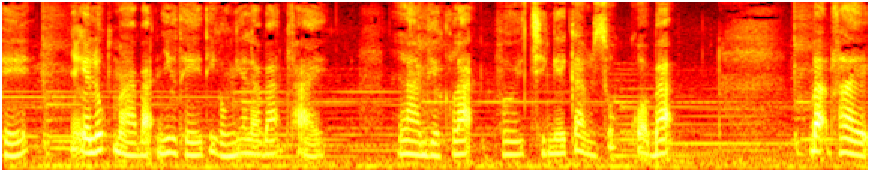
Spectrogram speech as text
Thế, những cái lúc mà bạn như thế thì có nghĩa là bạn phải làm việc lại với chính cái cảm xúc của bạn. Bạn phải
